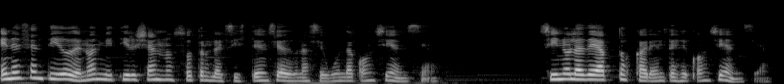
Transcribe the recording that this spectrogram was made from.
en el sentido de no admitir ya en nosotros la existencia de una segunda conciencia, sino la de actos carentes de conciencia.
